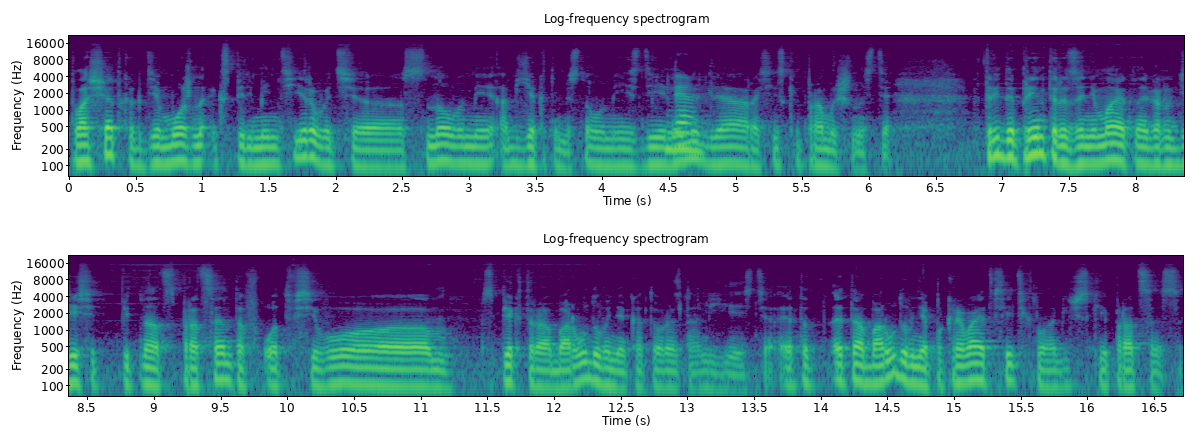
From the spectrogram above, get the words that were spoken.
площадка, где можно экспериментировать э, с новыми объектами, с новыми изделиями да. для российской промышленности. 3D-принтеры занимают, наверное, 10-15% от всего э, спектра оборудования, которое там есть. Это, это оборудование покрывает все технологические процессы.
